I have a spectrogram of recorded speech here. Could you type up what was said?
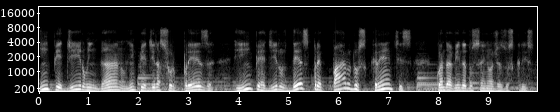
impedir o engano, impedir a surpresa e impedir o despreparo dos crentes quando a vinda do Senhor Jesus Cristo.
